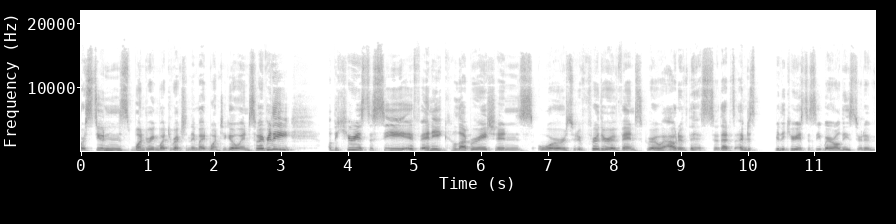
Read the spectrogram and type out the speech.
or students wondering what direction they might want to go in. So I really, I'll be curious to see if any collaborations or sort of further events grow out of this. So that's, I'm just really curious to see where all these sort of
